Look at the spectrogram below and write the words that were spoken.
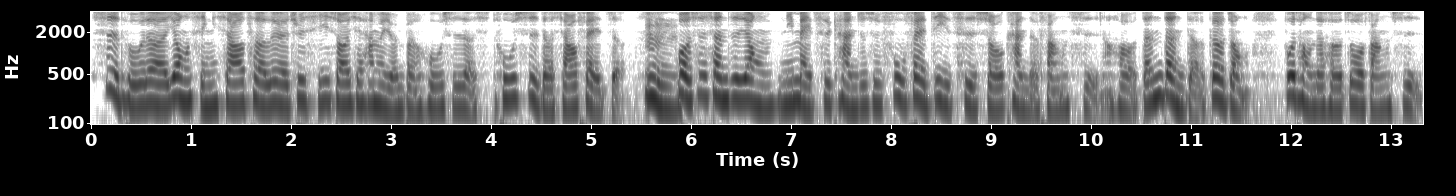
试图的用行销策略去吸收一些他们原本忽视的忽视的消费者，嗯，或者是甚至用你每次看就是付费计次收看的方式，然后等等的各种不同的合作方式。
